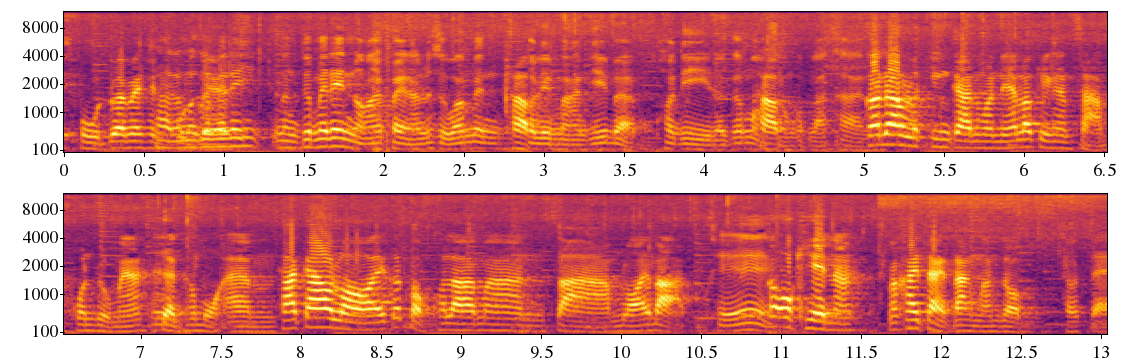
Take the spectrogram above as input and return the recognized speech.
สฟู้ดด้วยไม่เป็นใช่แล้วฟู้มันดก็ไม่เวได้สมันก็ไม่ได้น้อยไปนะ รู้สึกว่าเป็นครับ ปริมาณที่แบบพอดีแล้วก็เหมาะครับสมกับราคา ก็เรากินกันวันนี้เรากินกัน 3 คนถูกไหมเขื่อนทโมแอมถ้า 900 ก็ตกคนละประมาณ300 บาท โอเค ก็โอเคนะแล้วใครจ่ายตังค์นอนจบแล้วแต่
